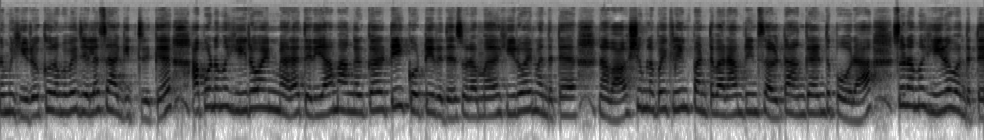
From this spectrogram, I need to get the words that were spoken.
நம்ம ஹீரோக்கு ரொம்பவே ஜெலஸ் ஆகிட்டு இருக்கு. அப்போ நம்ம ஹீரோயின் மேலே தெரியாமல் அங்கே இருக்க டீ கொட்டிடுது. ஸோ நம்ம ஹீரோயின் வந்துட்டு நான் வாஷ்ரூமில் போய் க்ளீன் பண்ணிட்டு வரேன் அப்படின்னு சொல்லிட்டு அங்கேருந்து போகிறா ஸோ நம்ம ஹீரோ வந்துட்டு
